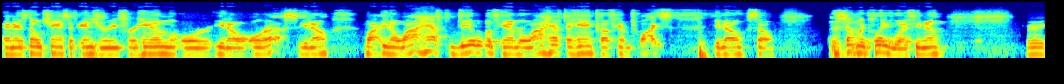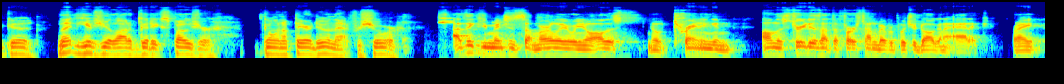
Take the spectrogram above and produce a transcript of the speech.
and there's no chance of injury for him or you know or us. You know, why you know why have to deal with him or why have to handcuff him twice? You know, so it's something we played with. You know. Very good. That gives you a lot of good exposure going up there and doing that for sure. I think you mentioned something earlier. You know, all this, you know, training and on the street is not the first time to ever put your dog in an attic, right?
